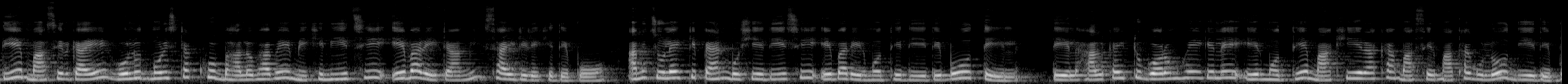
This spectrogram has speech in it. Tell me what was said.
দিয়ে মাছের গায়ে হলুদ মরিচটা খুব ভালোভাবে মেখে নিয়েছি। এবার এটা আমি সাইডে রেখে দেব। আমি চুলায় একটি প্যান বসিয়ে দিয়েছি। এবার এর মধ্যে দিয়ে দেব তেল। তেল হালকা একটু গরম হয়ে গেলে এর মধ্যে মাখিয়ে রাখা মাছের মাথাগুলো দিয়ে দেব।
